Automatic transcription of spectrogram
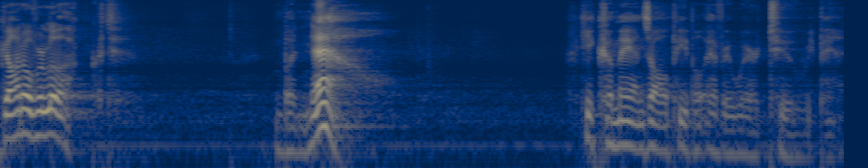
got overlooked. But now, he commands all people everywhere to repent.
